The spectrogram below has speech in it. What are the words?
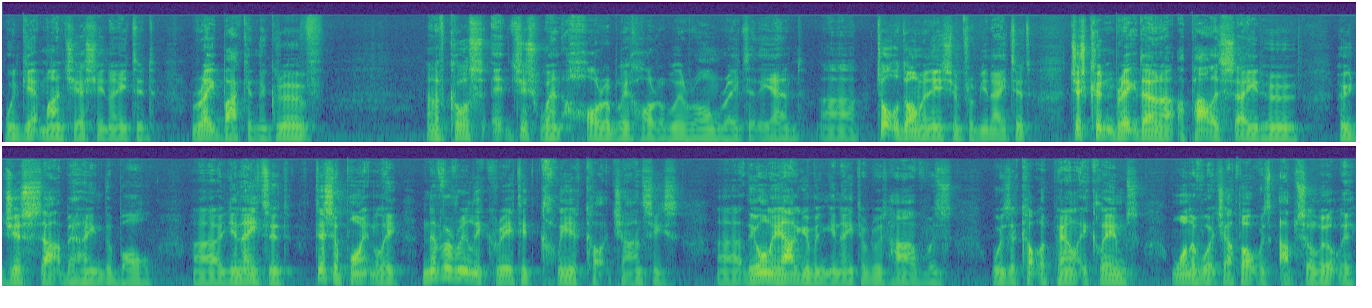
would get Manchester United right back in the groove. And of course, it just went horribly, horribly wrong right at the end. Uh, total domination from United. Just couldn't break down a, a Palace side who, who just sat behind the ball. Uh, United, disappointingly, never really created clear-cut chances. Uh, the only argument United would have was, was a couple of penalty claims, one of which I thought was absolutely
